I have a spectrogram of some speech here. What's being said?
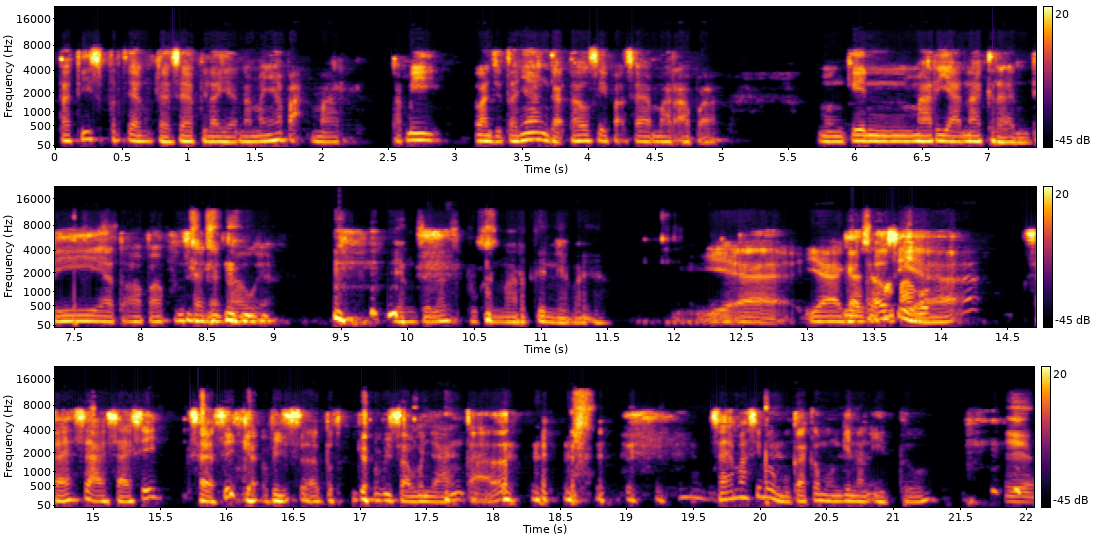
tadi seperti yang udah saya bilang ya namanya Pak Mar. Tapi lanjutannya nggak tahu sih Pak saya Mar apa. Mungkin Mariana Grandi atau apa pun saya nggak tahu ya. Yang jelas bukan Martin ya pak ya. Iya, ya nggak Ya, tahu sih tahu. ya. Saya, saya saya sih saya sih nggak bisa nggak bisa menyangkal. saya masih membuka kemungkinan itu. Iya.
